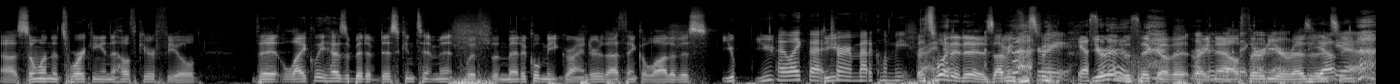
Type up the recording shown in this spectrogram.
uh, someone that's working in the healthcare field that likely has a bit of discontentment with the medical meat grinder. That I think a lot of us. You you. I like that do you- term, medical meat. Grinder. That's what it is. I mean, that's Great. Yes, you're it in the thick of it I'm right now. thick of 30 year it. residency. Yeah.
